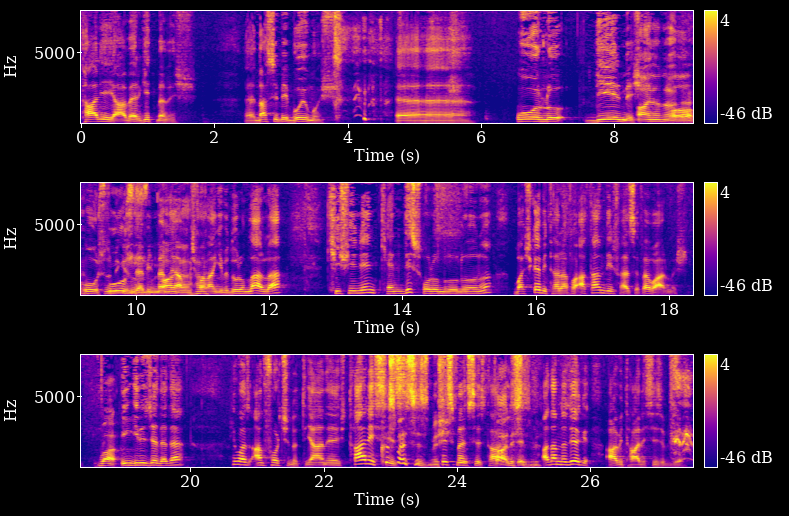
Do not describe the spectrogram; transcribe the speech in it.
tali yaver gitmemiş, e, nasibi buymuş, eee, uğurlu değilmiş, Aynen öyle. o uğursuz, bir Uğursuz, günde bilmem ne aynen, yapmış ha. falan gibi durumlarla kişinin kendi sorumluluğunu başka bir tarafa atan bir felsefe varmış. Var. İngilizce'de de he was unfortunate yani talihsiz. Kısmetsizmiş. Kısmetsiz, talihsiz. Adam da diyor ki abi talihsizim diyor.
